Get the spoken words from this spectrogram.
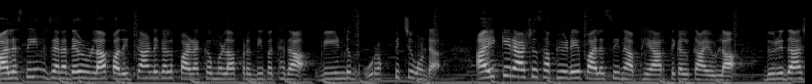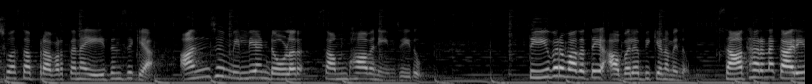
പലസ്തീൻ ജനതയോടുള്ള പതിറ്റാണ്ടുകൾ പഴക്കമുള്ള പ്രതിബദ്ധത വീണ്ടും ഉറപ്പിച്ചുകൊണ്ട് ഐക്യരാഷ്ട്രസഭയുടെ പലസ്തീൻ അഭയാർത്ഥികൾക്കായുള്ള ദുരിതാശ്വാസ പ്രവർത്തന ഏജൻസിക്ക് അഞ്ച് മില്യൺ ഡോളർ സംഭാവനയും ചെയ്തു. തീവ്രവാദത്തെ അപലപിക്കണമെന്നും സാധാരണക്കാരെ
